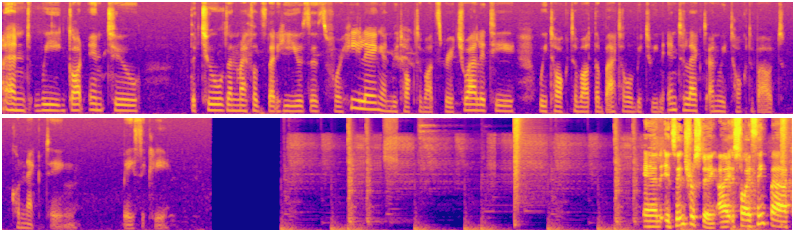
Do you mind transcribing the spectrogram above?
And we got into the tools and methods that he uses for healing, and we talked about spirituality, we talked about the battle between intellect, and we talked about connecting basically. And it's interesting. I so I think back,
